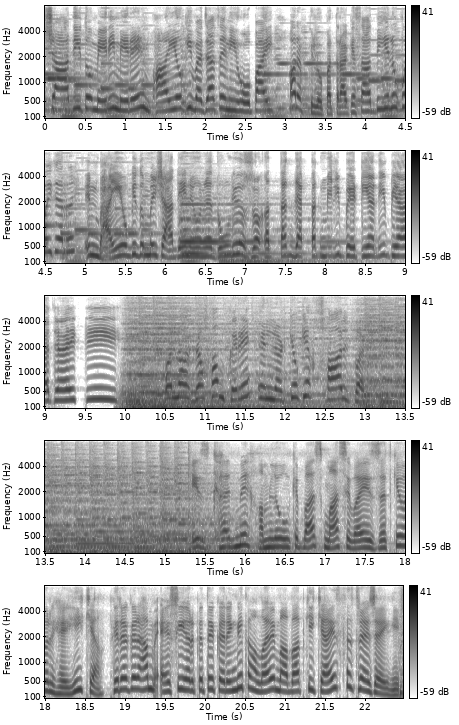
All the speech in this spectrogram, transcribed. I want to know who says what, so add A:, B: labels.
A: शादी तो मेरी मेरे इन भाइयों की वजह से नहीं हो पाई। और अब किलोपत्रा के साथ भी ये लोग वही कर रहे हैं।
B: इन भाइयों की तो मैं शादी नहीं होने दूँगी उस वक्त तक जब तक मेरी बेटियाँ नहीं ब्याह जाएगी।
A: अल्लाह रहम करे इन लड़कियों के हाल पर।
C: इस घर में हम लोगों के पास माँ सिवाय इज़्ज़त के और है ही क्या? फिर अगर हम ऐसी हरकतें करेंगे तो हमारे माँ बाप की क्या इज़्ज़त रह जाएगी?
